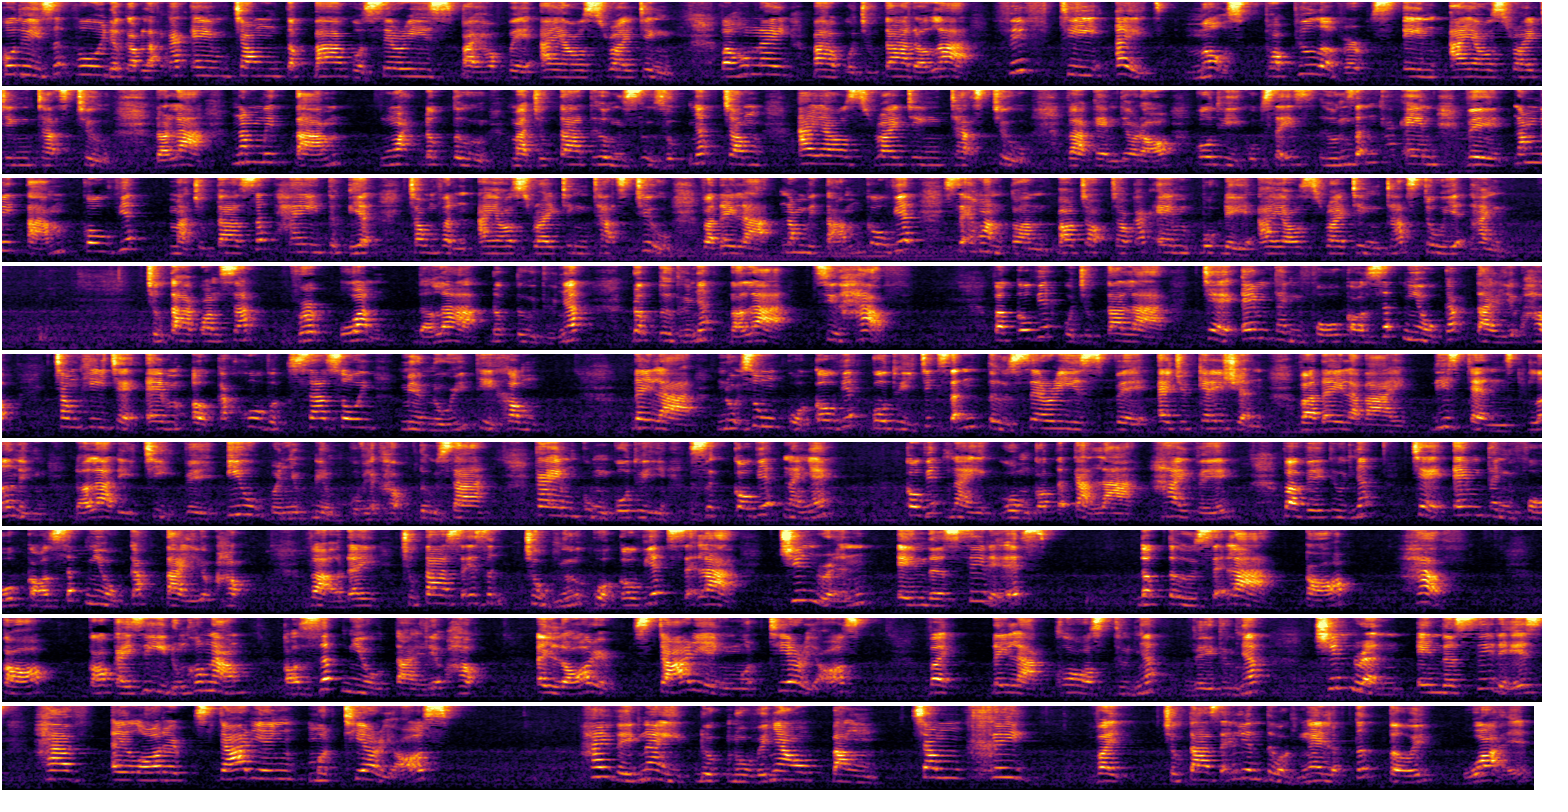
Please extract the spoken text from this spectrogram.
Cô Thùy rất vui được gặp lại các em trong tập 3 của series bài học về IELTS Writing. Và hôm nay, bài học của chúng ta đó là 58 most popular verbs in IELTS Writing Task 2. Đó là 58 ngoại động từ mà chúng ta thường sử dụng nhất trong IELTS Writing Task 2 và kèm theo đó, cô Thủy cũng sẽ hướng dẫn các em về 58 câu viết mà chúng ta rất hay thực hiện trong phần IELTS Writing Task 2 và đây là 58 câu viết sẽ hoàn toàn bao trọn cho các em bộ đề IELTS Writing Task 2 hiện hành. Chúng ta quan sát verb 1 đó là động từ thứ nhất. Động từ thứ nhất đó là to have. Và câu viết của chúng ta là trẻ em thành phố có rất nhiều các tài liệu học trong khi trẻ em ở các khu vực xa xôi, miền núi thì không. Đây là nội dung của câu viết cô Thủy trích dẫn từ series về education và đây là bài distance learning, đó là để chỉ về ưu và nhược điểm của việc học từ xa. Các em cùng cô Thủy dựng câu viết này nhé. Câu viết này gồm có tất cả là hai vế. Và vế thứ nhất, trẻ em thành phố có rất nhiều các tài liệu học và ở đây chúng ta sẽ dựng chủ ngữ của câu viết sẽ là Children in the cities. Động từ sẽ là có, have. Có, có cái gì đúng không nào? Có rất nhiều tài liệu học. A lot of studying materials. Vậy đây là clause thứ nhất, về thứ nhất. Children in the cities have a lot of studying materials. Hai vế này được nối với nhau bằng trong khi. Vậy chúng ta sẽ liên tưởng ngay lập tức tới why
